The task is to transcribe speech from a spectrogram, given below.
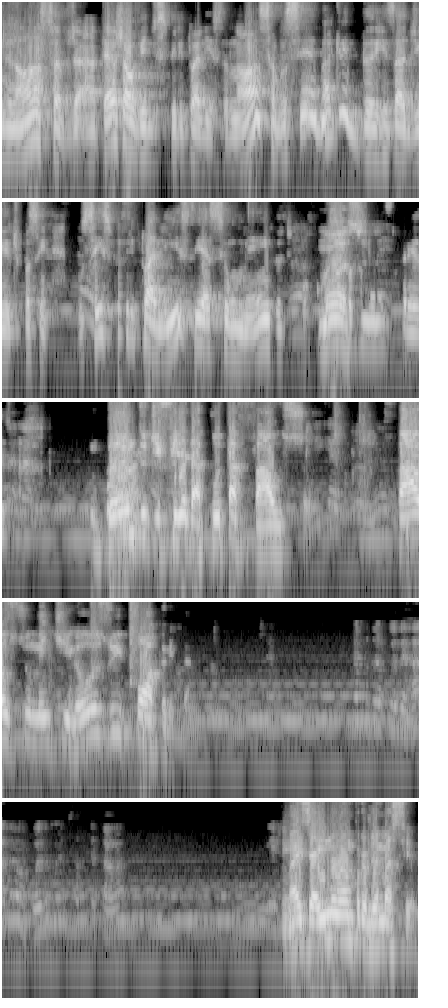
nossa, já, até já ouvi de espiritualista. Nossa, você não acredita, risadinha, tipo assim, você é espiritualista e é ciumento, tipo, como Moço, preso. Bando de filha da puta falso. Falso, mentiroso e hipócrita. Mas aí não é um problema seu.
